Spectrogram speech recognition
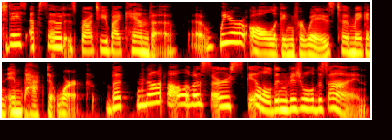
Today's episode is brought to you by Canva. Uh, we're all looking for ways to make an impact at work, but not all of us are skilled in visual design.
